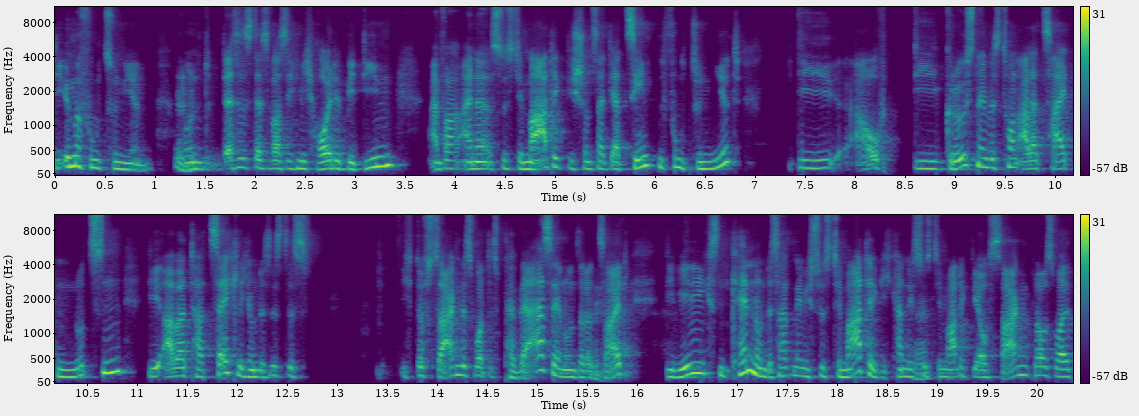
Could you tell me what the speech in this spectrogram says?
die immer funktionieren. Mhm. Und das ist das, was ich mich heute bediene. Einfach einer Systematik, die schon seit Jahrzehnten funktioniert, die auch die größten Investoren aller Zeiten nutzen, die aber tatsächlich, und das ist das, ich darf sagen, das Wort ist perverse in unserer mhm. Zeit, die wenigsten kennen. Und das hat nämlich Systematik. Ich kann die ja. Systematik dir auch sagen, Klaus, weil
